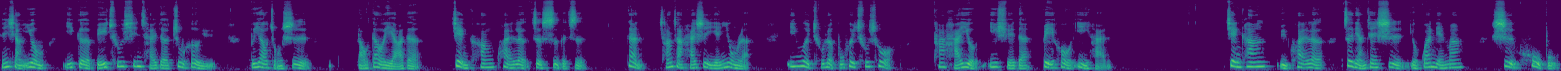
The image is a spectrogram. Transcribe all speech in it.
很想用一个别出心裁的祝贺语，不要总是老掉牙的。健康快乐这四个字，但常常还是沿用了，因为除了不会出错，它还有医学的背后意涵。健康与快乐这两件事有关联吗？是互补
